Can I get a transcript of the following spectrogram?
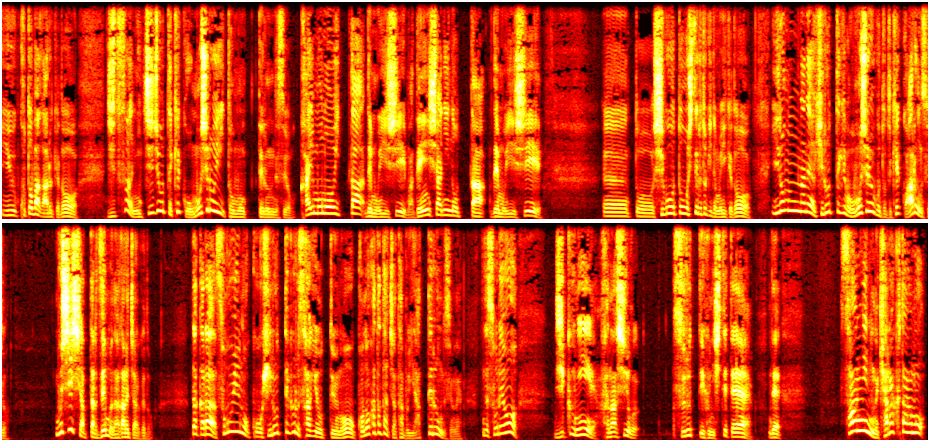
いう言葉があるけど、実は日常って結構面白いと思ってるんですよ。買い物行ったでもいいし、まあ、電車に乗ったでもいいし、えーっと、仕事をしてる時でもいいけど、いろんなね、拾っていけば面白いことって結構あるんですよ。無視しちゃったら全部流れちゃうけど。だから、そういうのをこう拾ってくる作業っていうのを、この方たちは多分やってるんですよね。で、それを軸に話をするっていう風にしてて、で、3人の、キャラクターも、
